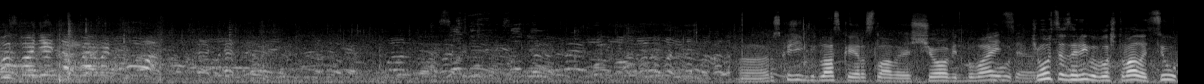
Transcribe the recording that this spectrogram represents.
Позвоніть на! Розкажіть, будь ласка, Ярославе, що відбувається? Ну, чому це взагалі ви влаштували цю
